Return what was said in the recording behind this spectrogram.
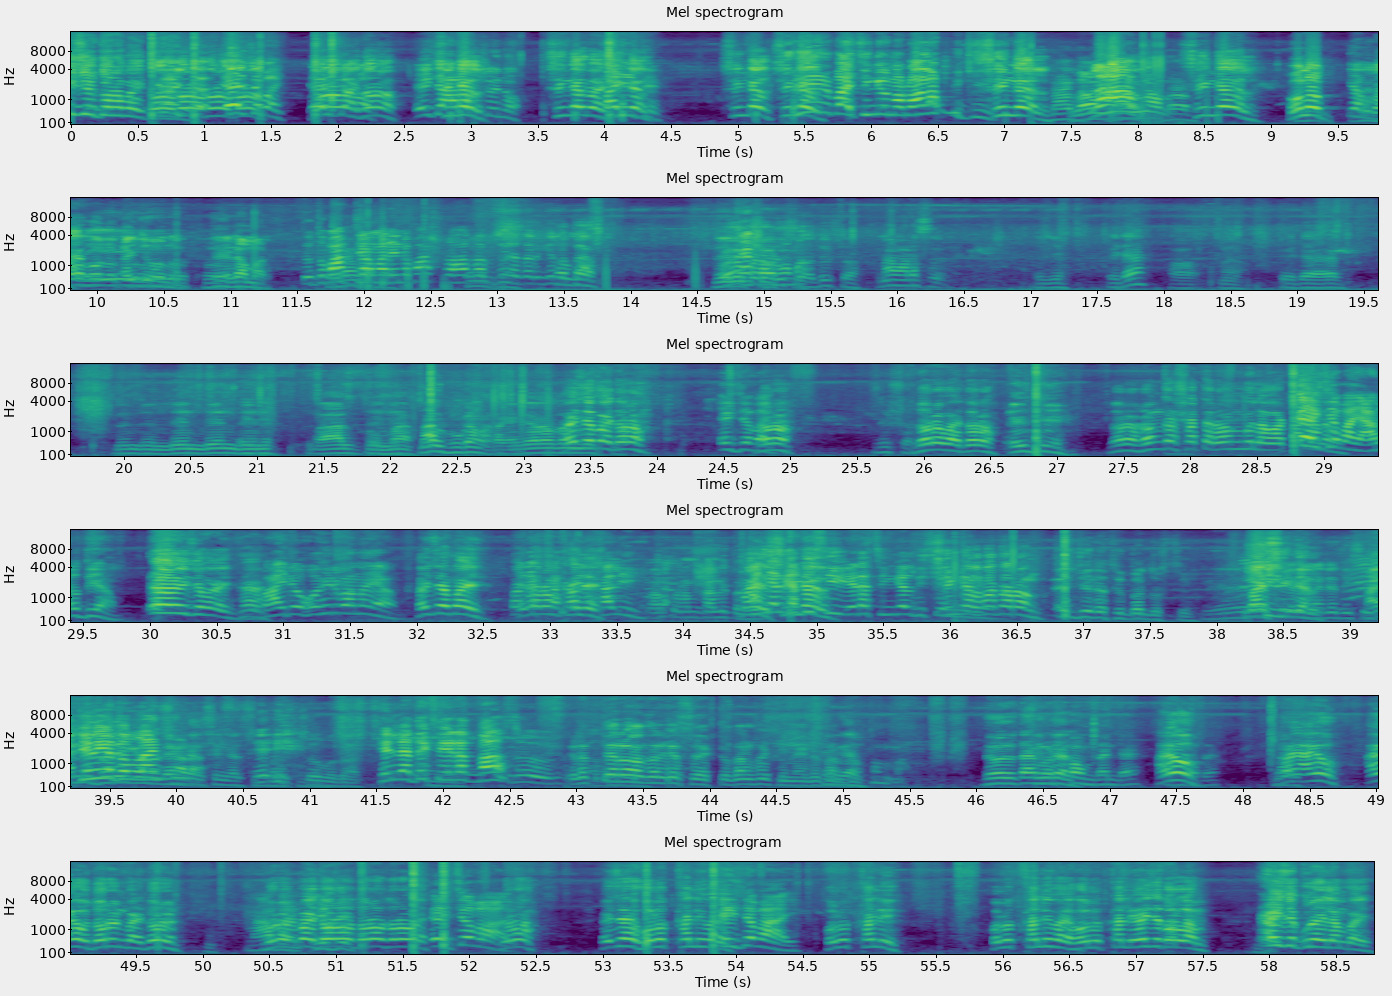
এই যে ধরো ভাই ধরো এই ধরো ধরো এই যে ভাই, এই যে ভাই আমার- ধরো এই যে সিঙ্গেল আমার। সিঙ্গেল ভাই সিঙ্গেল সিঙ্গেল সিঙ্গেল। এই ভাই সিঙ্গেল মারবো আর আপনি কি সিঙ্গেল। লাল সিঙ্গেল কেলা ভাই, রে। হলুদ। এই যে হলুদ। এটা আমার তো তো বাপ যে আমার এনে 500 হাজার 2000 গেল গা। এটা? এটা দিন দিন দিন দিন দিন। বাস তোমা মাল। ভুগা মারা এই যে ভাই ধরো। এই যে ভাই ধরো। 200 ধরো ভাই ধরো। এই যে। ধরো রঙের সাথে রং মিলাও এই যে ভাই আরও দিয়াম এই যে ভাই হ্যাঁ। বাইরে হহির বানায়াম এই যে ভাই পাতা রং খা- খালি। তো। ভাই, আগের কা single। দিছি, এটা সিঙ্গেল দিছি। সিঙ্গেল পাতা রং। এই যে এটা থিবার ভাই সিঙ্গেল এটা দিছি। তো লাইন সিঙ্গেল চৌব দেখছি এটা বাসু এটা তেরো হাজার গেছে একটা দাম পাইছি না এটা দাম করতাম না। দৌড় টাইম কম দেন আয়ো। ভাই আয়ো আয়ো ধরুন ভাই ধরুন ধরুন ভাই, ভাই ধরো ধরো ধরো ভাই। এই যে ভাই। ধরো এই যে হলুদ খালি ভাই। এই যে ভাই। হলুদ খালি। হলুদ খালি ভাই হলুদ খালি। এই যে ধরলাম। এই যে ঘুরাইলাম ভাই।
